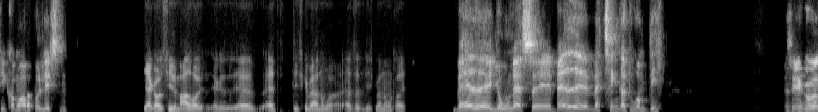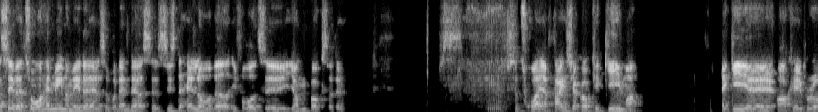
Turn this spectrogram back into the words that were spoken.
de kommer op på listen. Jeg kan også sige det meget højt, jeg kan, øh, at de skal være nummer, altså de skal være nummer tre. Hvad, øh, Jonas, øh, hvad, hvad tænker du om det? Altså, jeg kan godt se, hvad Thor han mener med det, altså hvordan deres sidste halvår har været i forhold til Young Bucks og det så tror jeg faktisk, jeg godt kan give mig at give uh, OK Bro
